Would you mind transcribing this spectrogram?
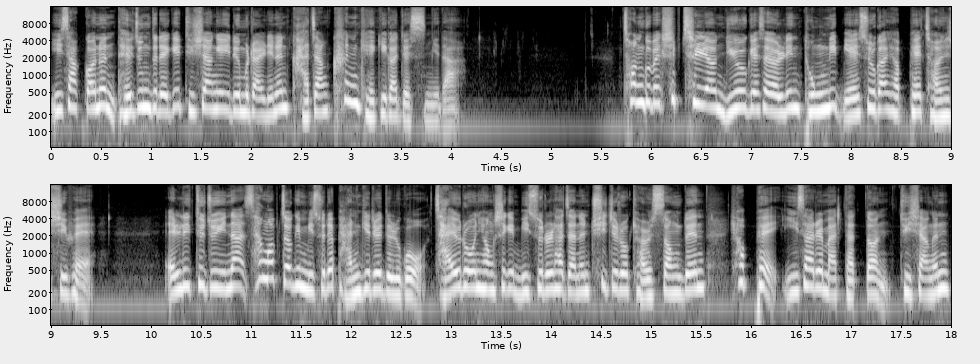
이 사건은 대중들에게 뒤샹의 이름을 알리는 가장 큰 계기가 됐습니다. 1917년 뉴욕에서 열린 독립예술가협회 전시회. 엘리트주의나 상업적인 미술의 반기를 들고 자유로운 형식의 미술을 하자는 취지로 결성된 협회 이사를 맡았던 뒤샹은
